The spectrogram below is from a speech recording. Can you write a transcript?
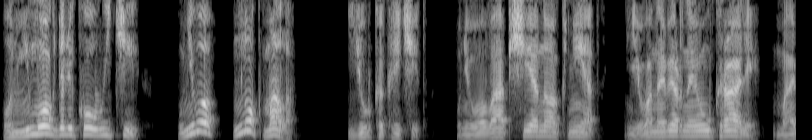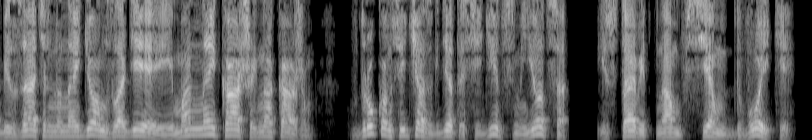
Он не мог далеко уйти. У него ног мало. Юрка кричит. У него вообще ног нет. Его, наверное, украли. Мы обязательно найдем злодея и манной кашей накажем. Вдруг он сейчас где-то сидит, смеется и ставит нам всем двойки.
